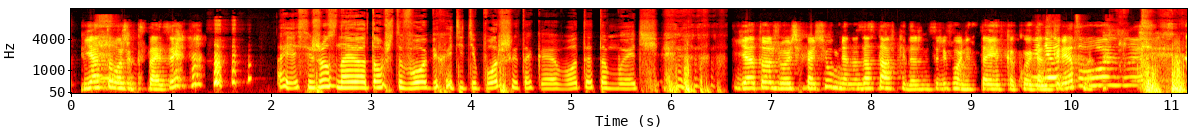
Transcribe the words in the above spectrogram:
Я тоже, кстати. А я сижу, знаю о том, что вы обе хотите Порше, такая, вот это матч. Я тоже очень хочу, у меня на заставке даже на телефоне стоит какой меня конкретно. тоже.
